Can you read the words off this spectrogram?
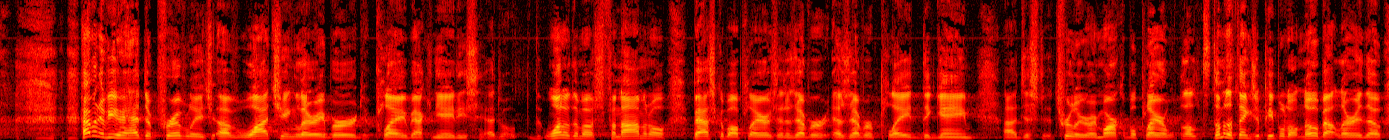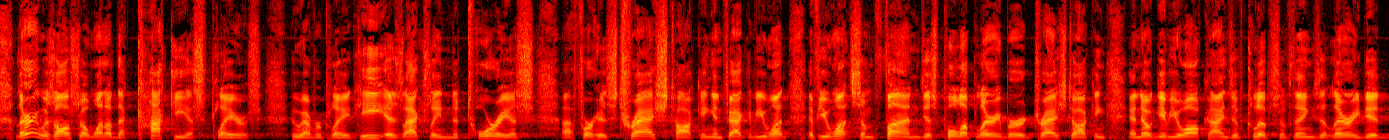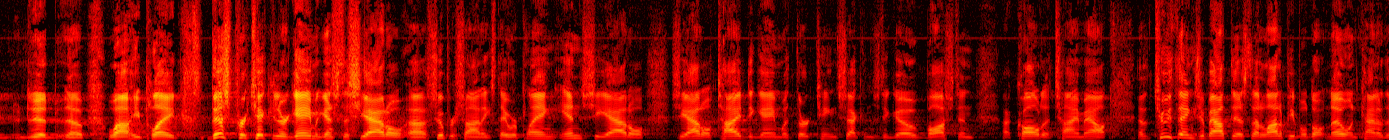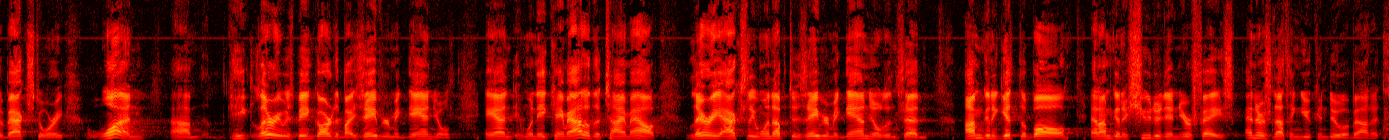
How many of you had the privilege of watching Larry Bird play back in the 80s? One of the most phenomenal basketball players that has ever, has ever played the game. Uh, just a truly remarkable player. Some of the things that people don't know about Larry, though, Larry was also one of the cockiest players who ever played. He is actually notorious uh, for his trash talking. In fact, if you, want, if you want some fun, just pull up Larry Bird trash talking, and they'll give you all kinds of clips of things that Larry did, did uh, while he played. This particular game against the Seattle uh, Supersonics, they were playing in Seattle. Seattle tied the game with 13 seconds to go. Boston uh, called a timeout. And two things about this that a lot of people don't know and kind of the backstory. One, um, he, Larry was being guarded by Xavier McDaniel, and when he came out of the timeout, Larry actually went up to Xavier McDaniel and said, I'm going to get the ball and I'm going to shoot it in your face, and there's nothing you can do about it.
